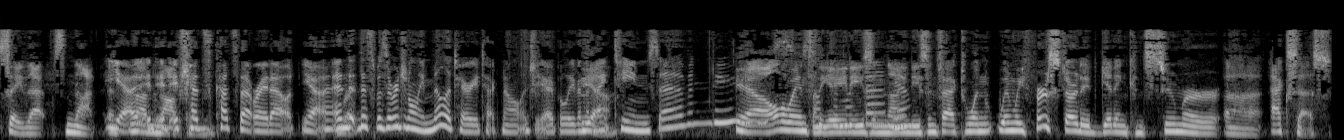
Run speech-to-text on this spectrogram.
say that's not, yeah, not it, it, cuts cuts that right out. Yeah, and Right. th- this was originally military technology, I believe, in the Yeah. 1970s. Yeah, all the way into the something like 80s and that, yeah. 90s. In fact, when when we first started getting consumer uh, access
